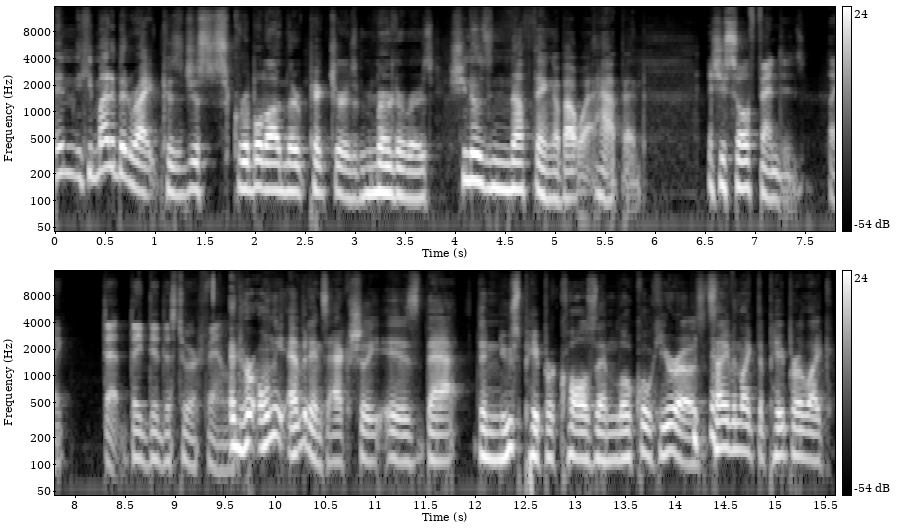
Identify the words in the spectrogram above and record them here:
And he might have been right because just scribbled on their pictures, murderers. She knows nothing about what happened. And she's so offended, that they did this to her family. And her only evidence actually is that the newspaper calls them local heroes. It's not even like the paper like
